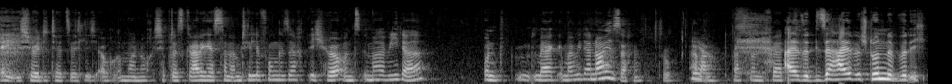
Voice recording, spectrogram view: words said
Ey, ich höre die tatsächlich auch immer noch. Ich habe das gerade gestern am Telefon gesagt. Ich höre uns immer wieder und merke immer wieder neue Sachen. So, aber Ja. dann. Also diese halbe Stunde würde ich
